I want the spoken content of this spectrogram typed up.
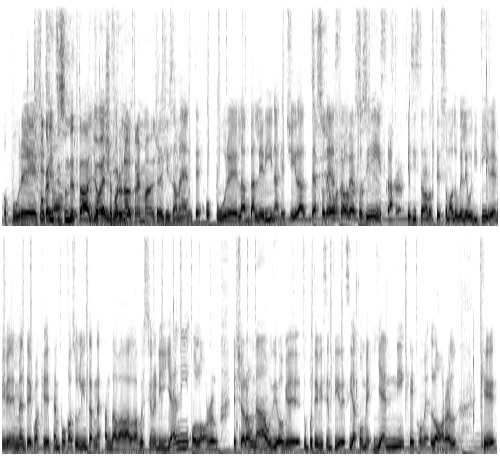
Oppure ti focalizzi so, su un dettaglio e esce fuori un'altra immagine. Precisamente. Oppure la ballerina che gira verso sì, destra o, o verso sinistra. Certo. Esistono allo stesso modo quelle uditive. Mi viene in mente qualche tempo fa sull'internet andava la questione di Yenny o Laurel e c'era un audio che tu potevi sentire sia come Yenny che come Laurel che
